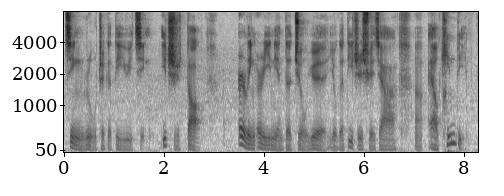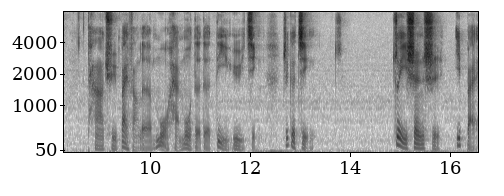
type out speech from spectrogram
进入这个地狱井，一直到二零二一年的九月，有个地质学家呃 Al Kindi。他去拜访了穆罕默德的地狱井，这个井最深是一百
